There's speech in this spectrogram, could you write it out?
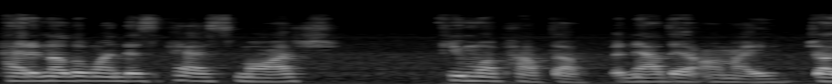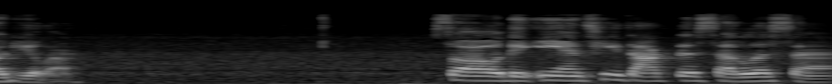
had another one this past March. A few more popped up, but now they're on my jugular. So the ENT doctor said, listen,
